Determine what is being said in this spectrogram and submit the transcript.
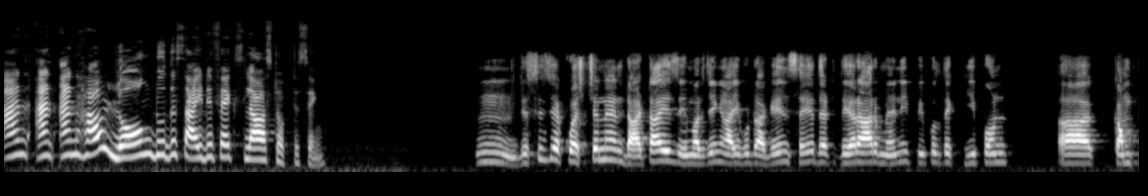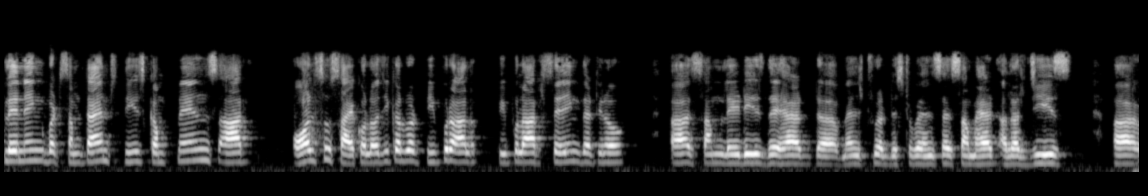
And and and how long do the side effects last, Dr. Singh? Mm, this is a question and data is emerging. I would again say that there are many people that keep on uh, complaining, but sometimes these complaints are also psychological. But people are people are saying that you know uh, some ladies they had uh, menstrual disturbances, some had allergies uh,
